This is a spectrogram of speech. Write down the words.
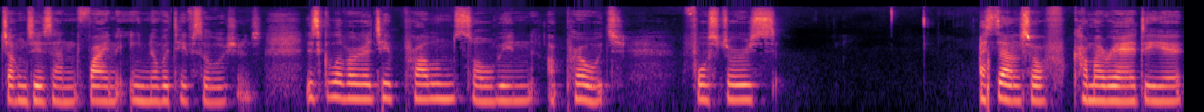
challenges and find innovative solutions. This collaborative problem solving approach fosters a sense of camaraderie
